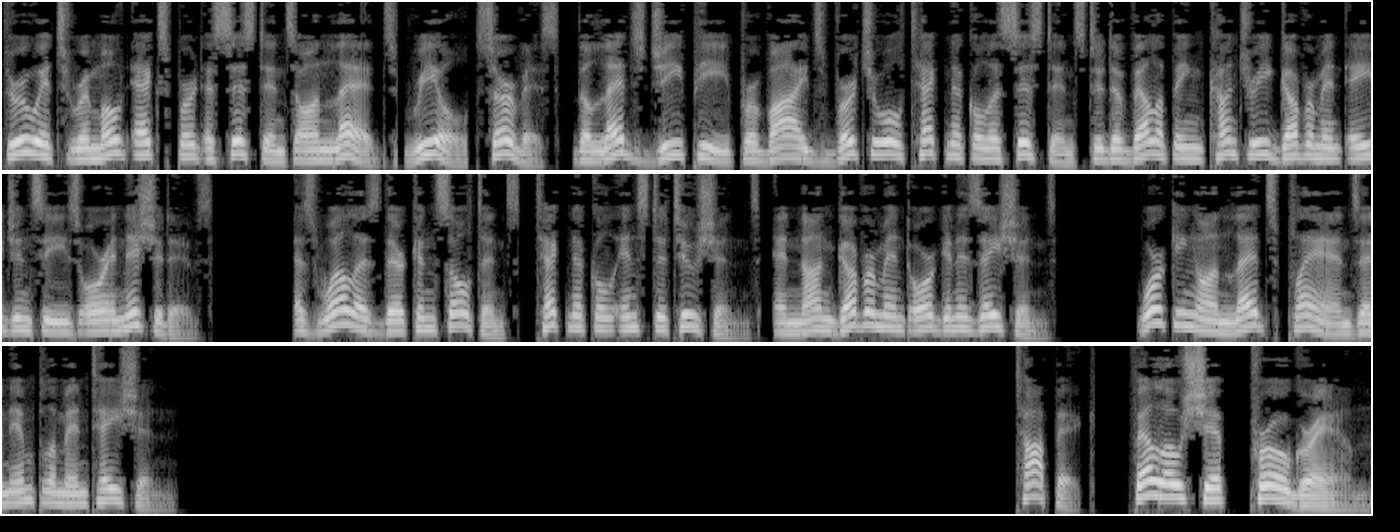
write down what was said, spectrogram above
Through its remote expert assistance on LEDS real service, the LEDS GP provides virtual technical assistance to developing country government agencies or initiatives, as well as their consultants, technical institutions, and non-government organizations, working on LEDS plans and implementation. Topic: Fellowship Program.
